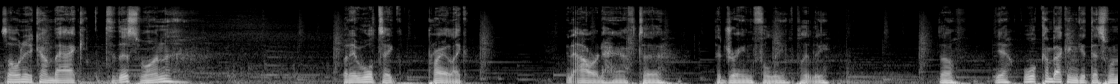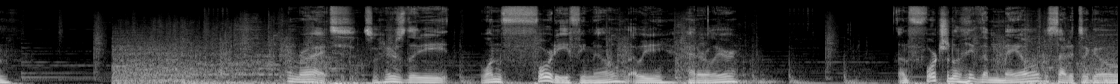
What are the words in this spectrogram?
So we'll need to come back to this one. But it will take probably like an hour and a half to, to drain fully, completely. So, yeah, we'll come back and get this one. Alright, so here's the 140 female that we had earlier. Unfortunately, the male decided to go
